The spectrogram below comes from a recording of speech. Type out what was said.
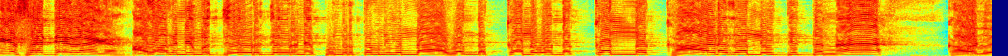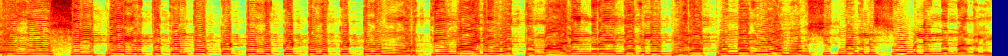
ಈಗ ಸದ್ಯದಾಗ ಅವಾಗ ನಿಮ್ಮ ದೇವ್ರ ದೇವ್ರನ್ನೇ ಕುಂದಿರ್ತವನು ಇಲ್ಲ. ಒಂದ ಕಲ್ಲು ಒಂದ ಕಲ್ಲ ಕಾಡಗಲ್ಲು ಇದ್ದಿದ್ದನ್ನ ಕಟ್ಟದು ಶಿಲ್ಪಿ ಆಗಿರ್ತಕ್ಕಂಥ ಕಟ್ಟದ ಕಟ್ಟದ ಕಟ್ಟದ ಮೂರ್ತಿ ಮಾಡಿ ಇವತ್ತ ಮಾಳಿಂಗರಾಯಿಂದಾಗಲಿ ಬೀರಪ್ಪಂದಾಗಲಿ ಅಮೋಘಿಸಿದ್ನಾಗಲಿ ಸೋಮಲಿಂಗನಾಗಲಿ.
